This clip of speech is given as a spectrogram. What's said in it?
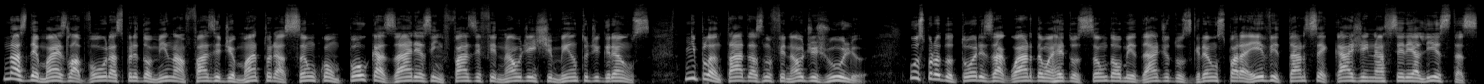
Nas demais lavouras predomina a fase de maturação com poucas áreas em fase final de enchimento de grãos, implantadas no final de julho. Os produtores aguardam a redução da umidade dos grãos para evitar secagem nas cerealistas,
